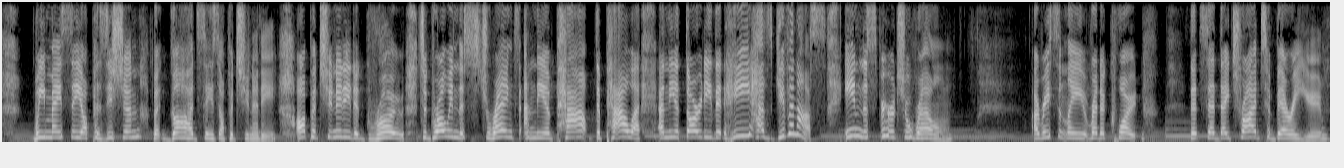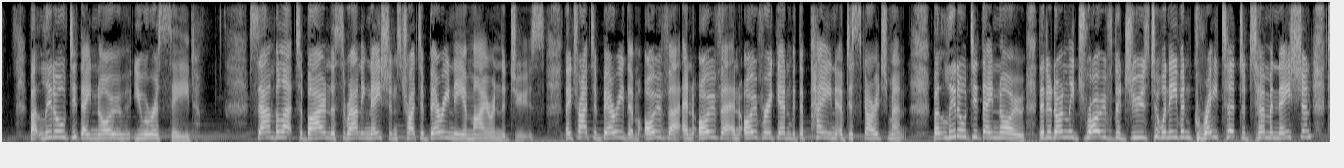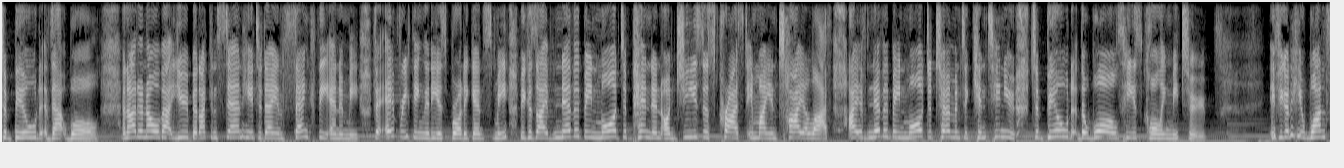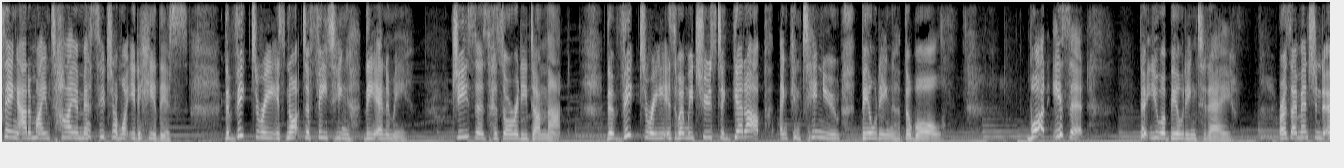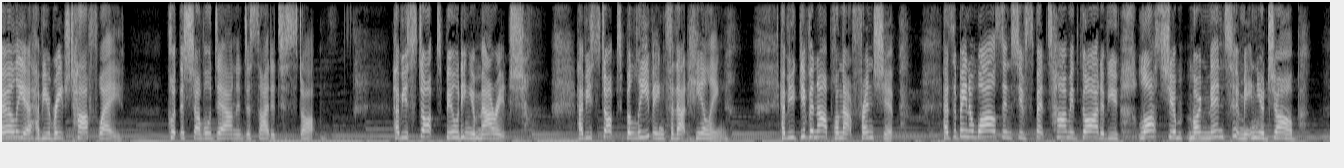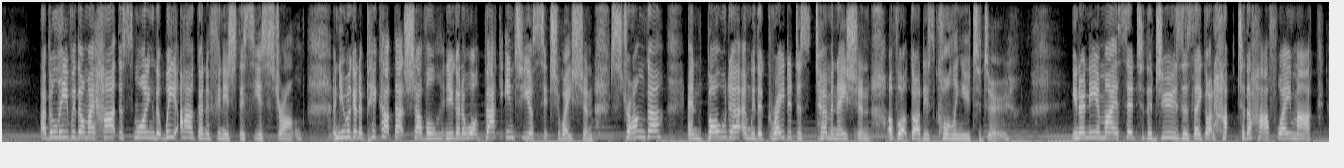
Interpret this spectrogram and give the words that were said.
We may see opposition, but God sees opportunity. Opportunity to grow, to grow in the strength and the the power and the authority that He has given us in the spiritual realm. I recently read a quote that said, They tried to bury you, but little did they know you were a seed. Sanballat, Tobiah, and the surrounding nations tried to bury Nehemiah and the Jews. They tried to bury them over and over and over again with the pain of discouragement. But little did they know that it only drove the Jews to an even greater determination to build that wall. And I don't know about you, but I can stand here today and thank the enemy for everything that he has brought against me because I've never been more dependent on Jesus Christ in my entire life. I have never been more more determined to continue to build the walls He is calling me to. If you're going to hear one thing out of my entire message, I want you to hear this. The victory is not defeating the enemy. Jesus has already done that. The victory is when we choose to get up and continue building the wall. What is it that you are building today? Or as I mentioned earlier, have you reached halfway? Put the shovel down and decided to stop? Have you stopped building your marriage? Have you stopped believing for that healing? Have you given up on that friendship? Has it been a while since you've spent time with God? Have you lost your momentum in your job? I believe with all my heart this morning that we are going to finish this year strong. And you are going to pick up that shovel and you're going to walk back into your situation stronger and bolder and with a greater determination of what God is calling you to do. You know, Nehemiah said to the Jews as they got to the halfway mark,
